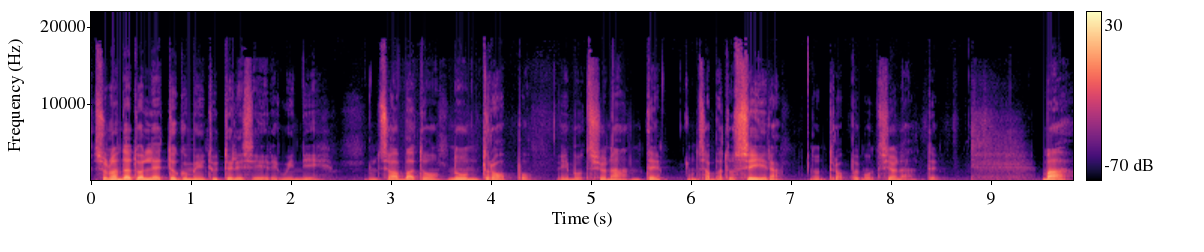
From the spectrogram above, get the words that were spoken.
Sono andato a letto come tutte le sere, quindi un sabato non troppo emozionante, un sabato sera non troppo emozionante, ma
